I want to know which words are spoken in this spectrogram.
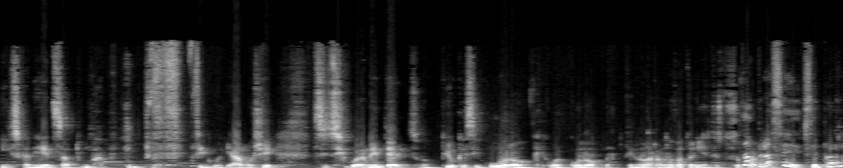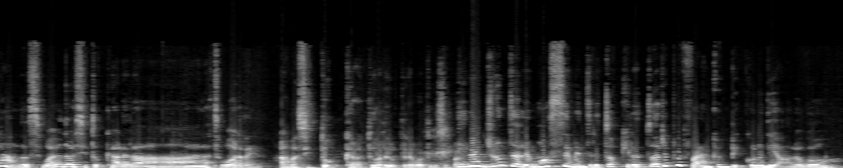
in scadenza, tu, ma figuriamoci, sicuramente sono più che sicuro che qualcuno, beh, finora non hanno fatto niente, sto no, però stai, stai, parlando, se vuoi dovresti toccare la, la, torre. Ah, ma si tocca la torre tutte le volte che si parla? In aggiunta alle mosse, mentre tocchi la torre puoi fare anche un piccolo dialogo.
